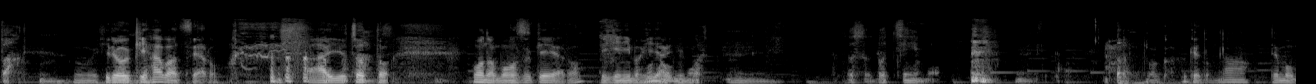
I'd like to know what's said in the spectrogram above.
派。うんひろゆき派閥やろ。ああいうちょっと、物申す系やろ右にも左にも。うん。そうそう、どっちにも。わかるけどな。でも、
